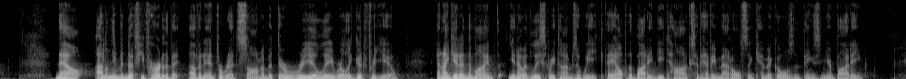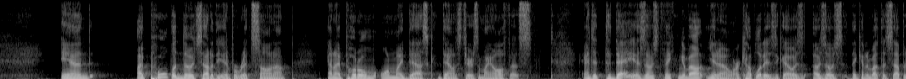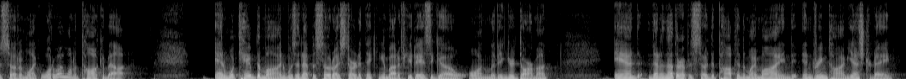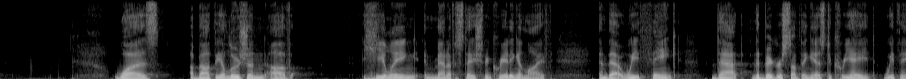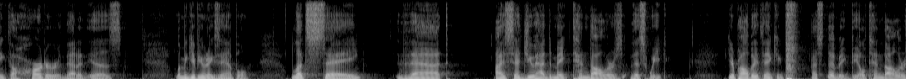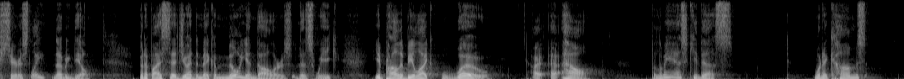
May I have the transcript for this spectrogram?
Now, I don't even know if you've heard of, of an infrared sauna, but they're really, really good for you. And I get in the mind, you know, at least three times a week. They help the body detox of heavy metals and chemicals and things in your body. And I pull the notes out of the infrared sauna and I put them on my desk downstairs in my office. And today, as I was thinking about, you know, or a couple of days ago, as, as I was thinking about this episode, I'm like, what do I want to talk about? And what came to mind was an episode I started thinking about a few days ago on living your Dharma and then another episode that popped into my mind in Dreamtime yesterday was about the illusion of healing and manifestation and creating in life, and that we think that the bigger something is to create, we think the harder that it is. Let me give you an example. Let's say that I said you had to make $10 this week. You're probably thinking, that's no big deal. $10? Seriously? No big deal. But if I said you had to make a million dollars this week, you'd probably be like, whoa, I, uh, how? But let me ask you this. When it comes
